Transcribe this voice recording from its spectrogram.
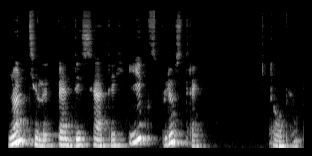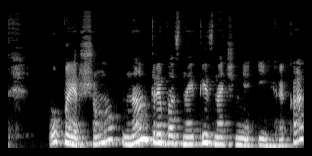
0,5х плюс 3. Добре. У першому нам треба знайти значення y,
